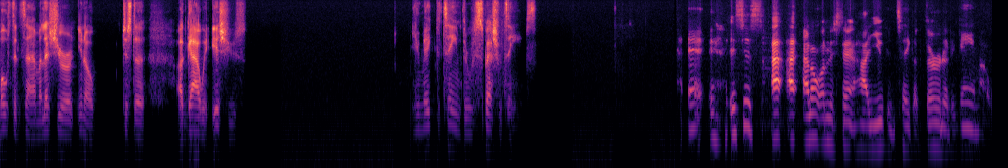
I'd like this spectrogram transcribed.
Most of the time, unless you're, you know, just a, a guy with issues. You make the team through special teams. Eh, eh, It's just I, I I don't understand how you can take a third of the game out.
